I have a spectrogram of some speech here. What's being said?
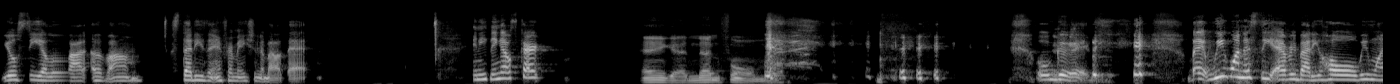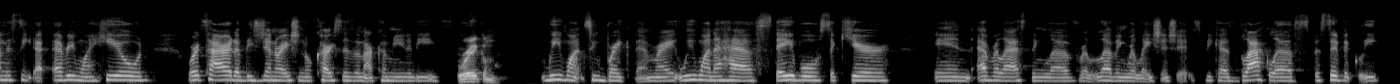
you'll see a lot of um, studies and information about that. Anything else, Kirk? I ain't got nothing for him. well, good. but we want to see everybody whole. We want to see everyone healed. We're tired of these generational curses in our communities. Break them. We want to break them, right? We want to have stable, secure, and everlasting love, loving relationships because Black love specifically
